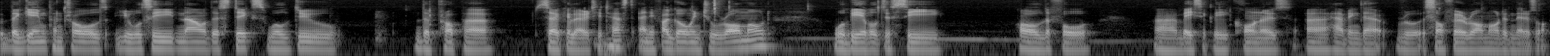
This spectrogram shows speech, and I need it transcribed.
the game controls, you will see now the sticks will do the proper circularity test. And if I go into raw mode, we'll be able to see all the four uh, basically corners uh, having the software raw mode in there as well.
